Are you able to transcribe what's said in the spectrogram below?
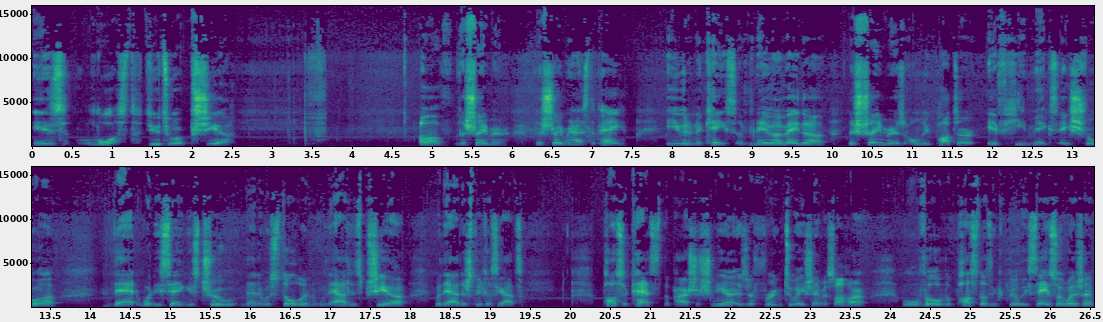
is lost due to a Pshia of the Shemer, the Shemer has to pay. Even in the case of Gneva Aveda, the Shemer is only Potter if he makes a Shua that what he's saying is true, that it was stolen without his pshia, without his shlichas yad. Pasuk test, the parsha shnia is referring to a shem although the pasuk doesn't clearly say so about shem.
